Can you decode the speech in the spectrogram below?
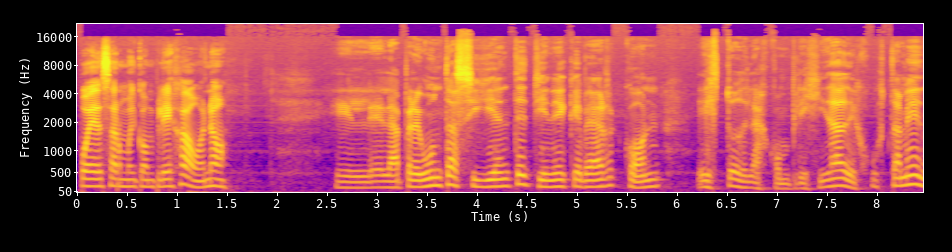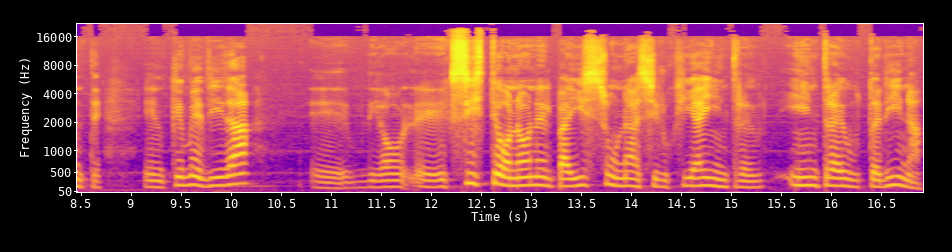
puede ser muy compleja o no. La pregunta siguiente tiene que ver con esto de las complejidades, justamente. ¿En qué medida eh, existe o no en el país una cirugía intrauterina?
